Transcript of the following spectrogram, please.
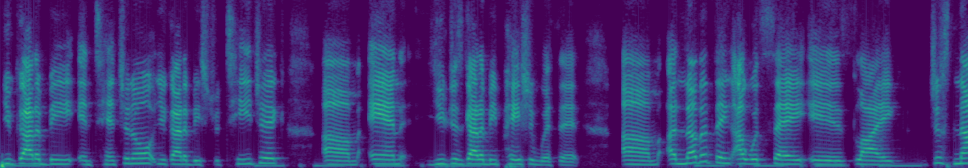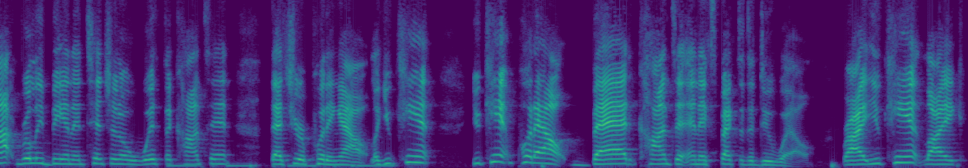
You've got to be intentional, you got to be strategic, um, and you just got to be patient with it. Um, another thing I would say is like, just not really being intentional with the content that you're putting out. Like you can't you can't put out bad content and expect it to do well, right? You can't like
